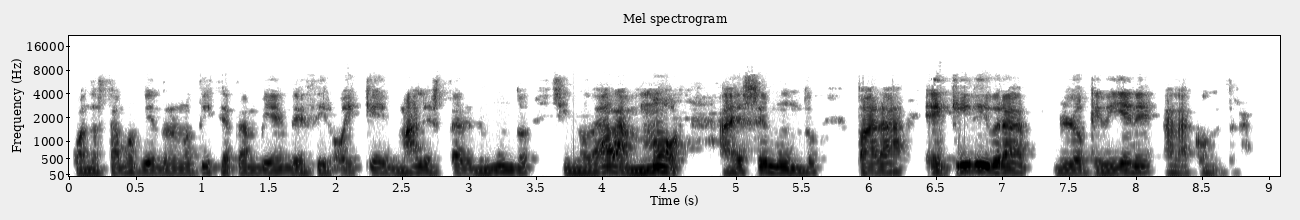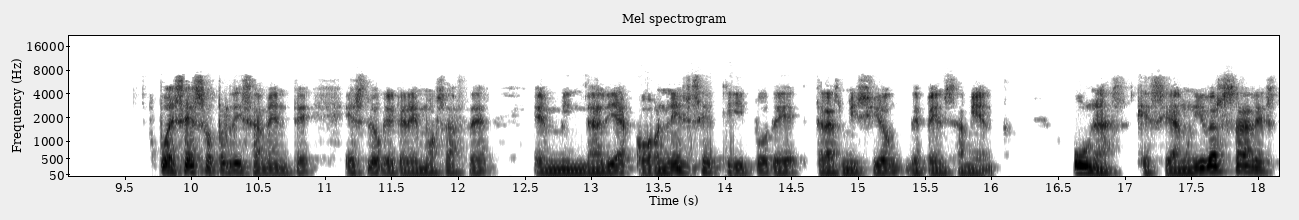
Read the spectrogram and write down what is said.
cuando estamos viendo la noticia también, de decir, hoy qué mal está en el mundo, sino dar amor a ese mundo para equilibrar lo que viene a la contra. Pues eso precisamente es lo que queremos hacer en Mindalia con ese tipo de transmisión de pensamiento. Unas que sean universales,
